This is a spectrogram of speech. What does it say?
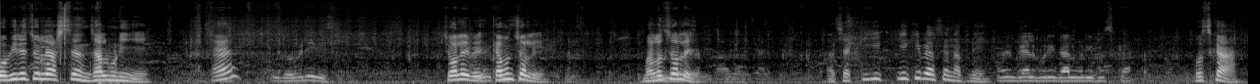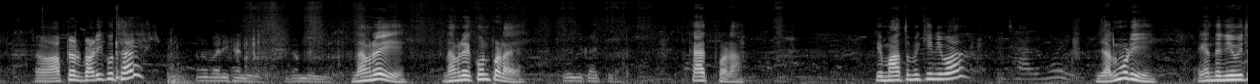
গভীরে চলে আসছেন ঝালমুড়ি নিয়ে। হ্যাঁ? চলে কেমন চলে? ভালো চলে? আচ্ছা কি কি- কি কি বেছেন আপনি? আমি বেলপুরি জালমুড়ি ফুচকা। ফুচকা? আপনার বাড়ি কোথায়? আমার বাড়ি এখানে দামদাই ধামরাই? ধামরাই কোন পাড়ায়? ওই যে কাজপুরা কায়তপাড়া কি মা তুমি কি নিবা? ঝালমুড়ি। ঝালমুড়ি? এখান থেকে নিয়মিত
